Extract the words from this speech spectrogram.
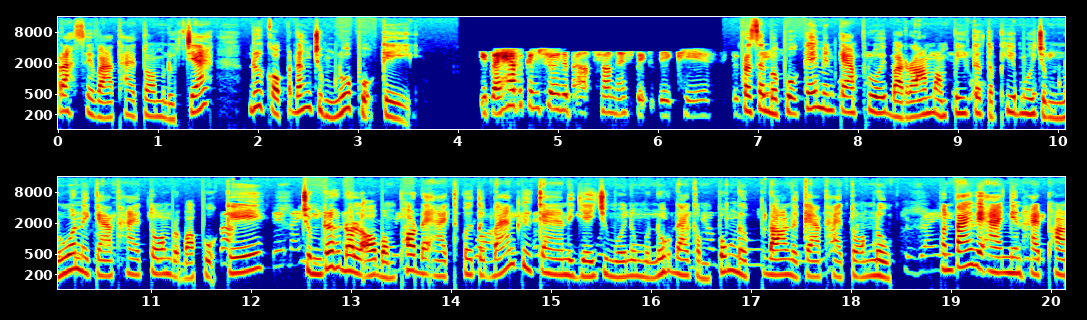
ប្រាស់សេវាថែទាំមនុស្សចាស់ឬក៏ប្តឹងជំនួសពួកគេ។ ប្រសិនបើពួកគេមានការព្រួយបារម្ភអំពីទស្សនវិជ្ជាមួយចំនួននៃការថែទាំរបស់ពួកគេជំរើសដ៏ល្អបំផុតដែលអាចធ្វើទៅបានគឺការនិយាយជាមួយនឹងមនុស្សដែលកំពុងនៅផ្ដល់នៅការថែទាំនោះប៉ុន្តែវាអាចមានហេតុផល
